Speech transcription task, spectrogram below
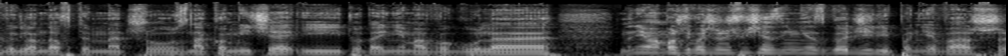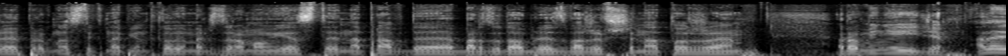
wyglądał w tym meczu znakomicie i tutaj nie ma w ogóle, no nie ma możliwości, żebyśmy się z nim nie zgodzili, ponieważ e, prognostyk na piątkowy mecz z Romą jest naprawdę bardzo dobry, zważywszy na to, że Romie nie idzie. Ale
